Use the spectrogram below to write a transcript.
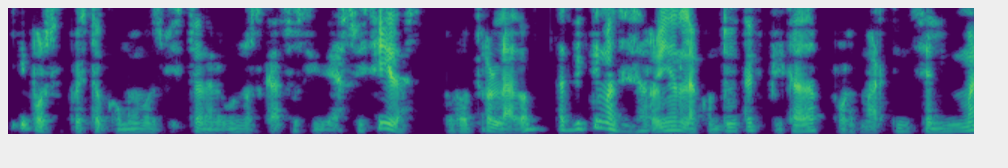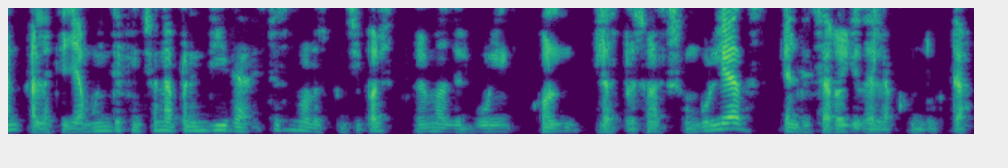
y, por supuesto, como hemos visto en algunos casos, ideas suicidas. Por otro lado, las víctimas desarrollan la conducta explicada por Martin Seligman, a la que llamó indefensión aprendida. Este es uno de los principales problemas del bullying con las personas que son bulleadas, el desarrollo de la conducta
